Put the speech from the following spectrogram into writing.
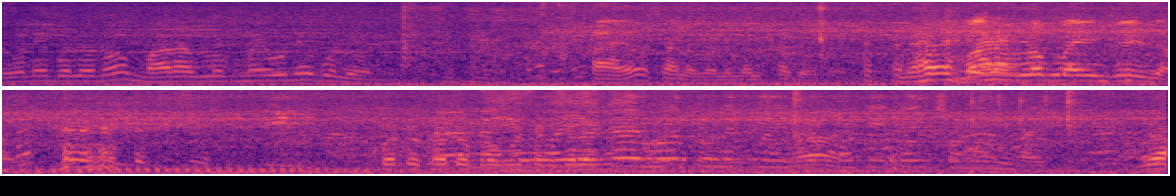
એવું નહીં બોલો મારા બ્લોગમાં એવું નહીં બોલો હા હો ચાલો મને મને ખબર મારા બ્લોગમાં જોઈ જાવ ખોટું ખોટું પ્રમોશન કરે છે. જો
